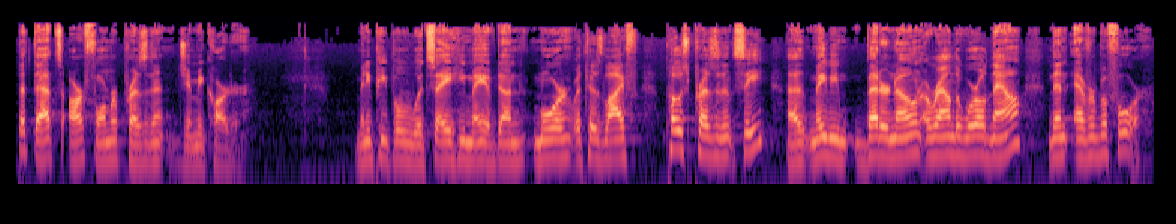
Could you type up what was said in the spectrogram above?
that that's our former president, Jimmy Carter. Many people would say he may have done more with his life post presidency, uh, maybe better known around the world now than ever before.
